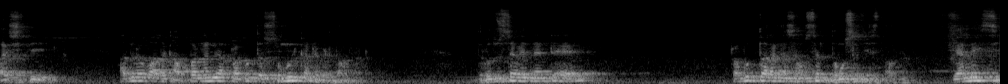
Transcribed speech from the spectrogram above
పరిస్థితి. అందులో వాళ్ళకి అప్పన్నంగా ప్రభుత్వ సొమ్మును కట్టబెడతా ఉన్నారు. దురదృష్టం ఏంటంటే ప్రభుత్వ రంగ సంస్థలు ధ్వంసం చేస్తూ ఉన్నారు. ఎల్ఐసి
